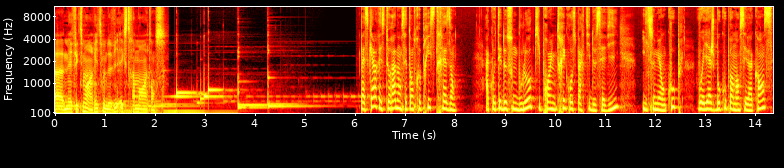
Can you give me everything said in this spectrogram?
euh, mais effectivement un rythme de vie extrêmement intense. Pascal restera dans cette entreprise 13 ans. À côté de son boulot, qui prend une très grosse partie de sa vie, il se met en couple, voyage beaucoup pendant ses vacances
